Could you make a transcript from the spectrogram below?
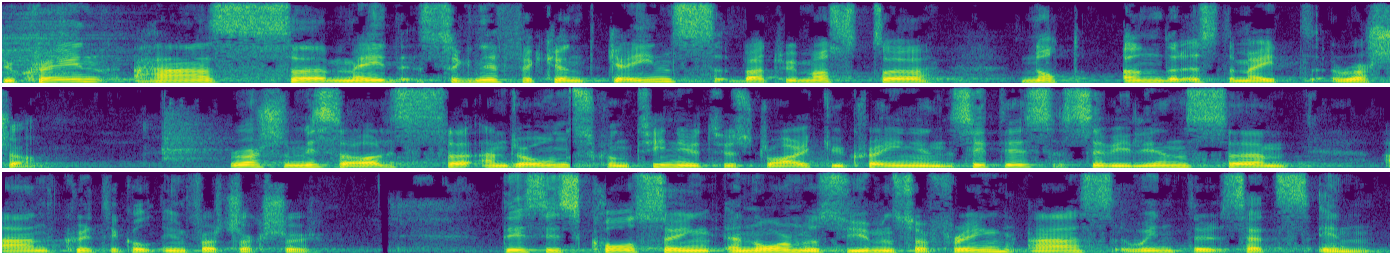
Ukraine has uh, made significant gains, but we must uh, not underestimate Russia. Russian missiles uh, and drones continue to strike Ukrainian cities, civilians, um, and critical infrastructure. This is causing enormous human suffering as winter sets in.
